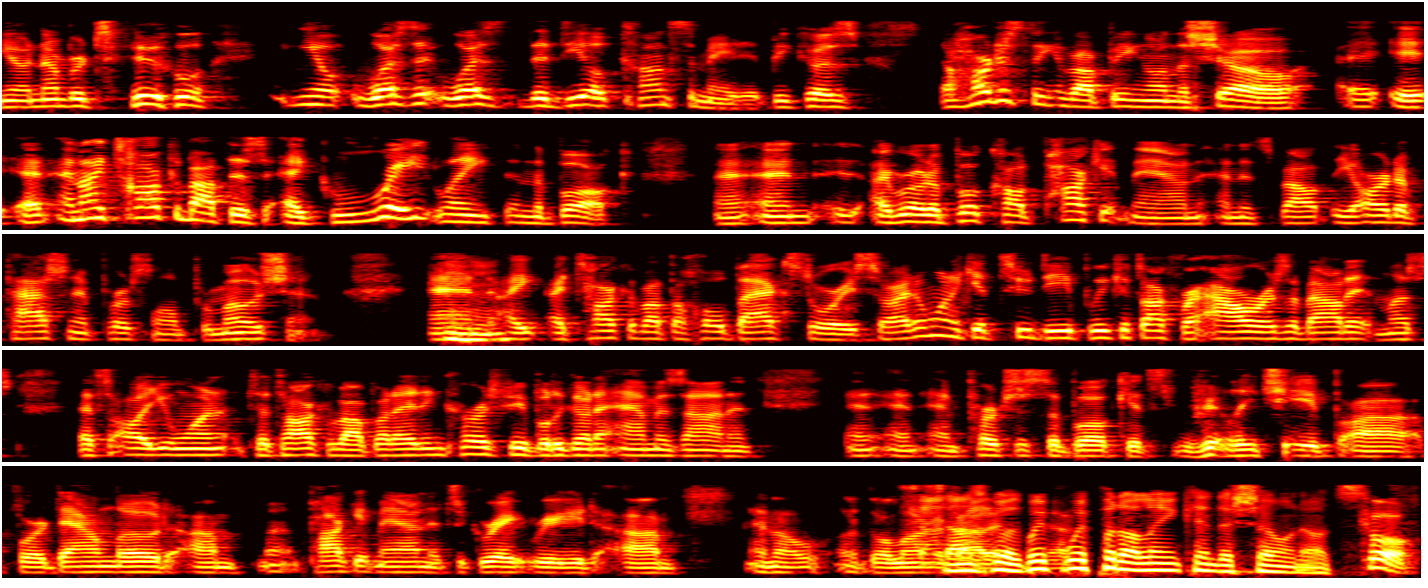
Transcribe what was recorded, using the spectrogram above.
You know, number two, you know, was it was the deal consummated? Because the hardest thing about being on the show, it, and, and I talk about this at great length in the book, and, and I wrote a book called Pocket Man, and it's about the art of passionate personal promotion and mm-hmm. I, I talk about the whole backstory. So I don't want to get too deep. We could talk for hours about it, unless that's all you want to talk about. But I'd encourage people to go to Amazon and and and, and purchase the book. It's really cheap uh, for a download. Um, Pocket Man, it's a great read, um, and they'll they'll learn Sounds about good. it. We we put a link in the show notes. Cool.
